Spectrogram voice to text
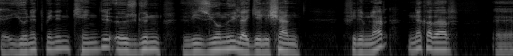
e, yönetmenin kendi özgün vizyonuyla gelişen filmler ne kadar e,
